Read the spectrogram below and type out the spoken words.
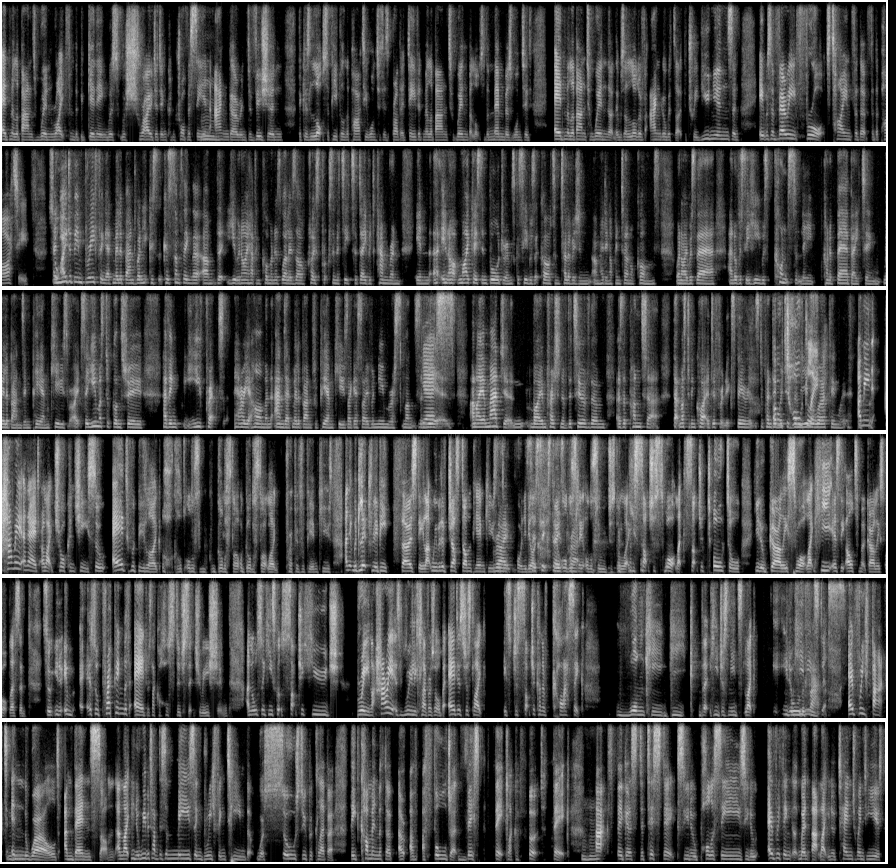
Ed Miliband's win right from the beginning was was shrouded in controversy mm. and anger and division because lots of people in the party wanted his brother David Miliband to win, but lots of the members wanted Ed Miliband to win. That there was a lot of anger with like the trade unions, and it was a very fraught time for the for the party. So and you'd I, have been briefing Ed Miliband when he because because something that um, that you and I have in common as well is our close proximity to David Cameron in uh, in our, my case in boardrooms because he was at Carlton Television um, heading up internal comms when I was there, and obviously he was constantly kind of bear baiting Miliband in PMQs, right? So you must have gone through having you've prepped Harriet Harman and Ed Miliband for PMQs, I guess, over numerous months and yes. years. And I imagine my impression of the two of them as a punter, that must have been quite a different experience depending oh, which totally. of them you were working with. I mean, Harry and Ed are like chalk and cheese. So Ed would be like, "Oh God, honestly, we've got to start. We've got to start like prepping for PMQs," and it would literally be Thursday. Like we would have just done PMQs right. the day before, and you'd be so like, six days "Honestly, prep. honestly, we've just got to like." He's such a swat, like such a total, you know, girly swat. Like he is the ultimate girly swat. Bless him. So you know, it, so prepping with Ed was like a hostage situation, and also he's got such a huge brain. Like Harriet is really clever as well, but Ed is just like it's just such a kind of classic wonky geek that he just needs like you know All he needs to, every fact mm-hmm. in the world and then some. And like you know we would have this amazing briefing team that were so super clever. They'd come in with a, a, a folder this thick like a foot thick. Mm-hmm. facts figures statistics you know policies you know everything that went back like you know 10 20 years.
